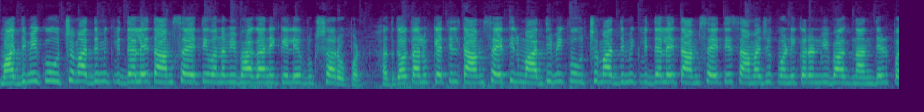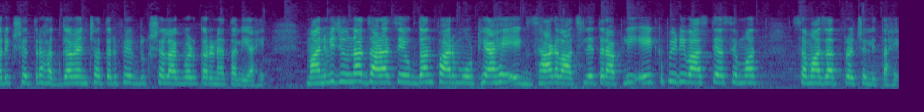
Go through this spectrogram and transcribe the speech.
माध्यमिक व उच्च माध्यमिक विद्यालय तामसा येथे वन विभागाने केले वृक्षारोपण. हदगाव तालुक्यातील तामसा येथील माध्यमिक व उच्च माध्यमिक विद्यालय तामसा येथे सामाजिक वनीकरण विभाग नांदेड परिक्षेत्र हदगाव यांच्यातर्फे वृक्ष लागवड करण्यात आली आहे. मानवी जीवनात झाडाचे योगदान फार मोठे आहे. एक झाड वाचले तर आपली एक पिढी वाचते असे मत समाजात प्रचलित आहे.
